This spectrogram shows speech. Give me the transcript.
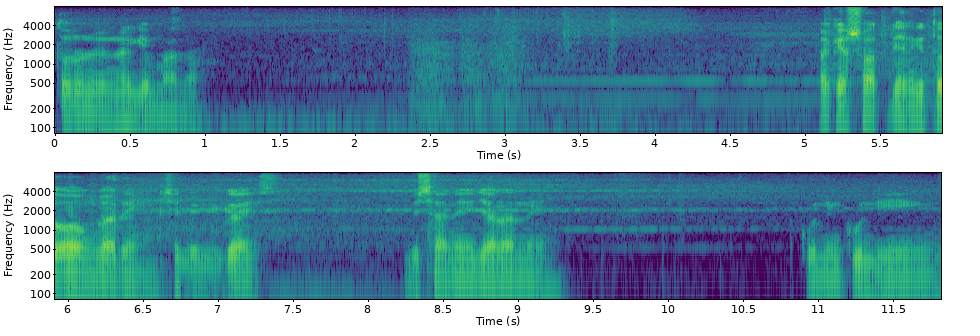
Turuninnya gimana? Pakai shotgun gitu oh nggak ada yang sini nih guys. Bisa nih jalan nih kuning kuning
